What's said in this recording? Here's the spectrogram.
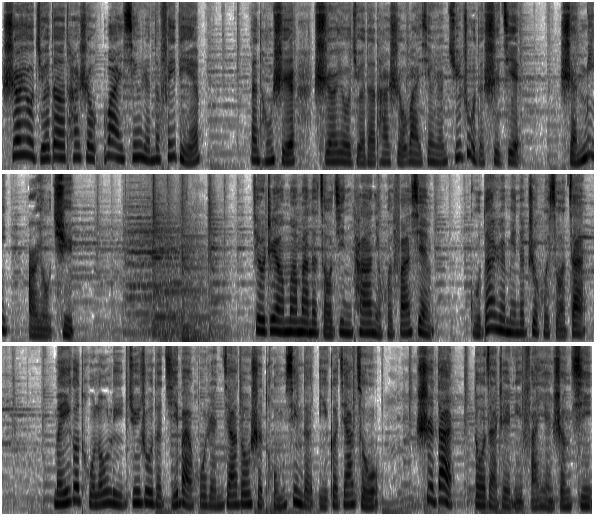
时而又觉得它是外星人的飞碟，但同时时而又觉得它是外星人居住的世界，神秘而有趣。就这样慢慢的走进它，你会发现古代人民的智慧所在。每一个土楼里居住的几百户人家都是同姓的一个家族，世代都在这里繁衍生息。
